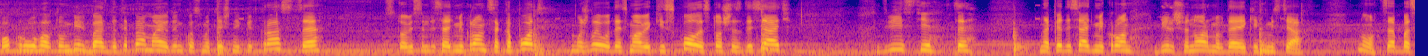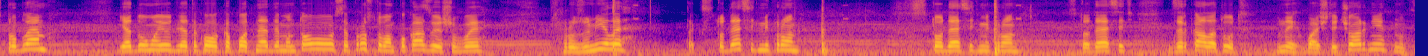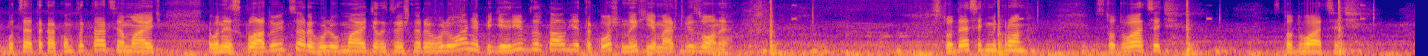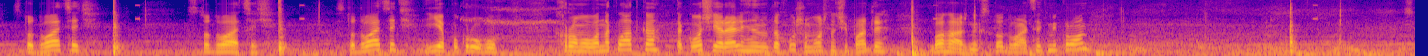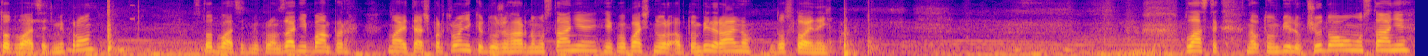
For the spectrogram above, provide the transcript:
по кругу. Автомобіль без ДТП має один косметичний підкрас. Це 180 мікрон, це капот. Можливо, десь мав якісь сколи 160, 200. Це на 50 мікрон більше норми в деяких місцях. Ну, Це без проблем. Я думаю, для такого капот не демонтовувався. Просто вам показую, щоб ви розуміли. Так, 110 мікрон, 110 мікрон, 110. Дзеркала тут в них, бачите, чорні, ну, бо це така комплектація. Мають, Вони складуються, регулю, мають електричне регулювання, підігрів дзеркал є, також в них є мертві зони. 110 мікрон, 120, 120, 120, 120, 120. Є по кругу хромова накладка. Також є релінги на даху, що можна чіпати багажник. 120 мікрон. 120 мікрон. 120 мікрон. Задній бампер має теж партроніки в дуже гарному стані. Як ви бачите, автомобіль реально достойний. Пластик на автомобілю в чудовому стані.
